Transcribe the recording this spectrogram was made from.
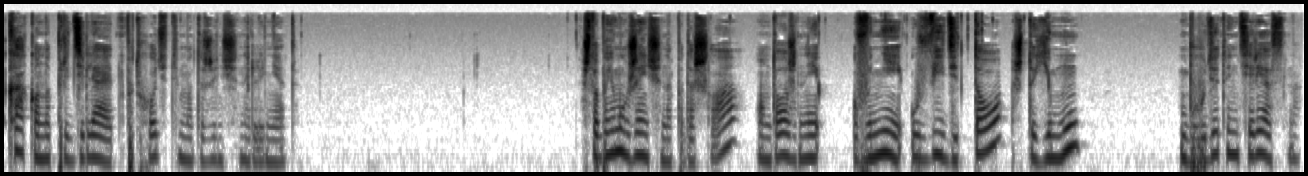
как он определяет, подходит ему эта женщина или нет. Чтобы ему женщина подошла, он должен в ней увидеть то, что ему будет интересно.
